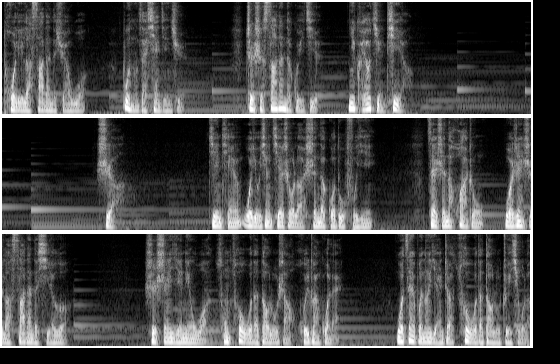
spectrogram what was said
脱离了撒旦的漩涡，不能再陷进去。这是撒旦的诡计，你可要警惕呀！是啊，今天我有幸接受了神的国度福音，在神的话中，我认识了撒旦的邪恶。是神引领我从错误的道路上回转过来，我再不能沿着错误的道路追求了。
